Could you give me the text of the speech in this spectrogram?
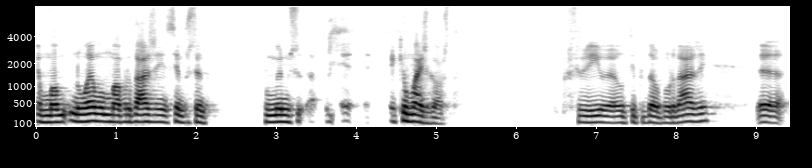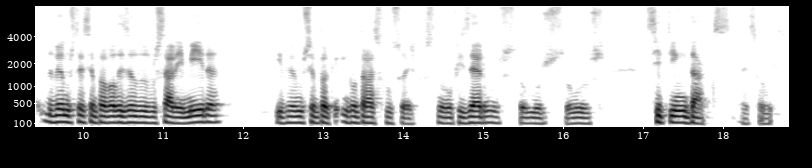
é uma, não é uma abordagem 100%, pelo menos é, é que eu mais gosto. Preferi o tipo de abordagem eh, devemos ter sempre a baliza do adversário em mira e devemos sempre encontrar soluções, porque se não o fizermos, somos, somos sitting ducks. É só isso.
